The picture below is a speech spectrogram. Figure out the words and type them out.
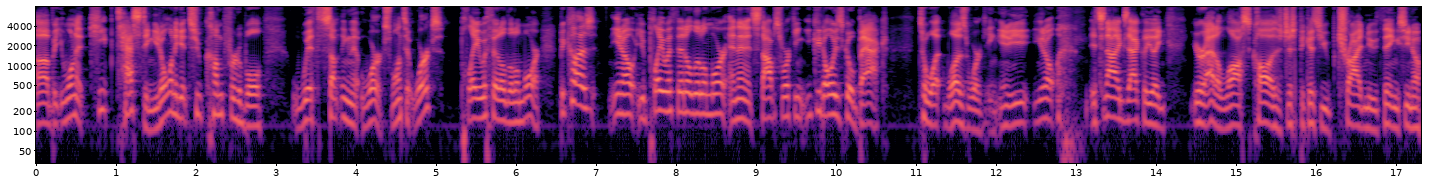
Uh, but you want to keep testing. You don't want to get too comfortable with something that works. Once it works, play with it a little more. Because you know you play with it a little more and then it stops working you could always go back to what was working. You, you, know it's not exactly like you're at a lost cause just because you tried new things you know.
